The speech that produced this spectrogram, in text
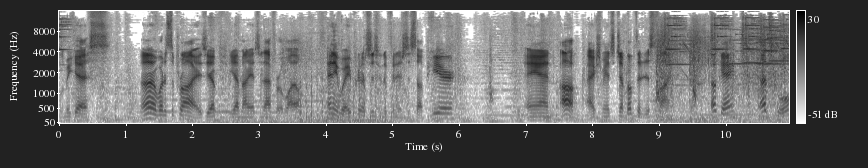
Let me guess. Oh, what a surprise. Yep, yeah, I'm not answering that for a while. Anyway, pretty much just going to finish this up here. And, oh, I actually managed to jump up there just fine. Okay, that's cool.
